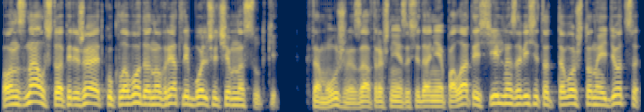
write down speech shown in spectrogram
Он знал, что опережает кукловода, но вряд ли больше, чем на сутки. Тому же, завтрашнее заседание палаты сильно зависит от того, что найдется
